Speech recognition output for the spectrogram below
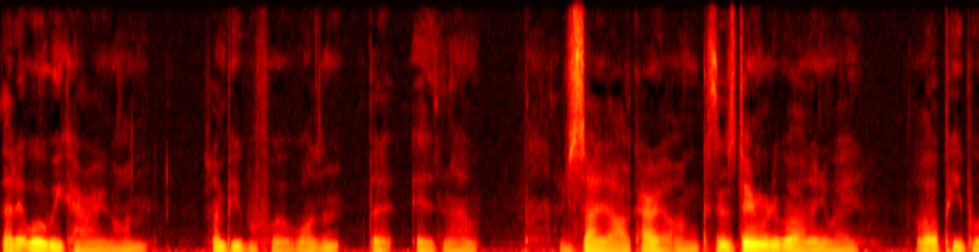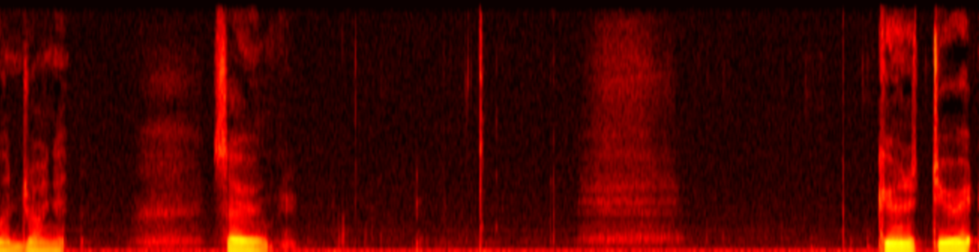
that it will be carrying on. Some people thought it wasn't but is now. I've decided I'll carry it on because it was doing really well anyway. A lot of people are enjoying it. So, gonna do it.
